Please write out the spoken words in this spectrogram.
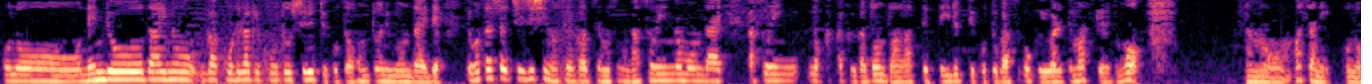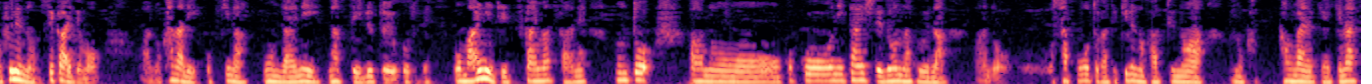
この燃料代のがこれだけ高騰してるっていうことは本当に問題で、で私たち自身の生活でもそのガソリンの問題、ガソリンの価格がどんどん上がっていっているっていうことがすごく言われてますけれども、あの、まさにこの船の世界でも、あの、かなり大きな問題になっているということで、もう毎日使いますからね、本当あのここに対してどんな風な、あの、サポートができるのかっていうのは、あの考えなきゃいけない。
